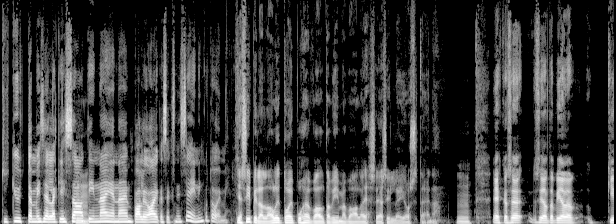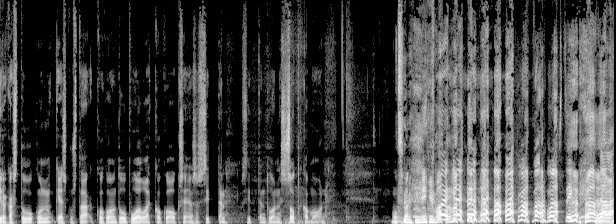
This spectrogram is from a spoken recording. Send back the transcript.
kikyttämiselläkin saatiin näin ja näin paljon aikaiseksi, niin se ei niin kuin toimi. Ja Sipilällä oli toi puhevalta viime vaaleissa ja sille ei ole sitä enää. Mm. Ehkä se sieltä vielä kirkastuu, kun keskusta kokoontuu puoluekokoukseensa sitten, sitten tuonne Sotkamoon. Mutta niin varmasti. Aivan varmasti. Täällä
